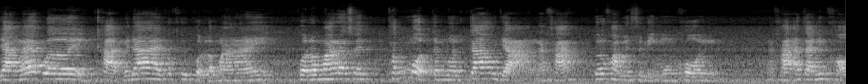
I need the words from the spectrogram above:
อย่างแรกเลยขาดไม่ได้ก็คือผลไม้ ผลไม้เราใช้ทั้งหมดจำนวน 9 อย่างนะคะ เพื่อความเป็นสิริมงคลนะคะ อาจารย์นี่ขอ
